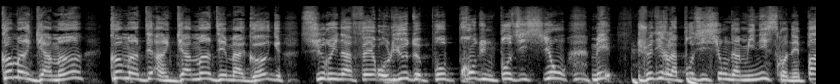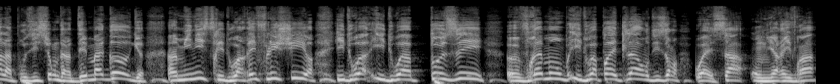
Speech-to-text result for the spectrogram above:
comme un gamin, comme un, un gamin démagogue sur une affaire au lieu de prendre une position. Mais je veux dire la position d'un ministre n'est pas la position d'un démagogue. Un ministre il doit réfléchir, il doit il doit peser euh, vraiment. Il doit pas être là en disant ouais ça on y arrivera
